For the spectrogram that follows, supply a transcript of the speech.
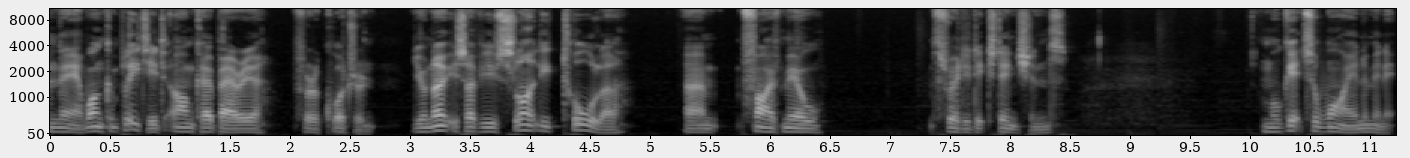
And there, one completed Armco barrier for a quadrant. You'll notice I've used slightly taller um, 5mm threaded extensions. And we'll get to why in a minute.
